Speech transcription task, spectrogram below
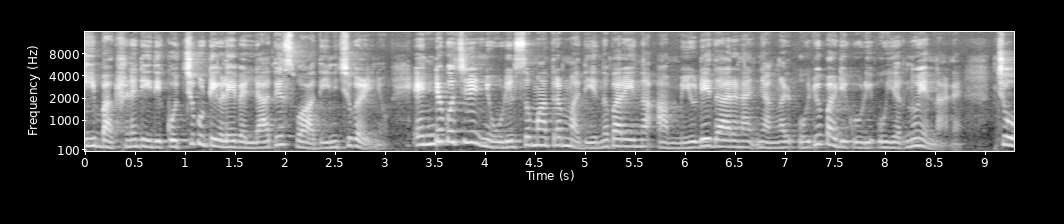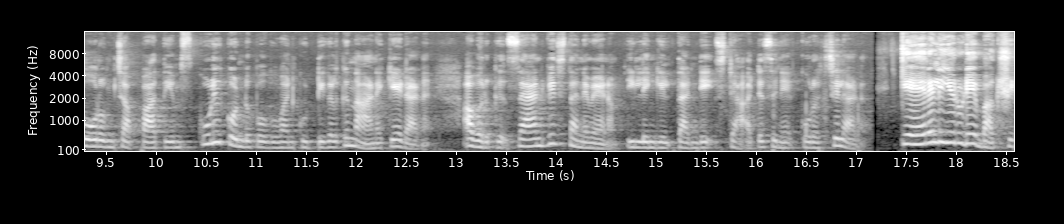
ഈ ഭക്ഷണ രീതി കൊച്ചുകുട്ടികളെ വല്ലാതെ സ്വാധീനിച്ചു കഴിഞ്ഞു. എന്റെ കൊച്ചിന് ന്യൂഡിൽസ് മാത്രം മതിയെന്ന് പറയുന്ന അമ്മയുടെ ധാരണ ഞങ്ങൾ ഒരു പടി കൂടി ഉയർന്നു എന്നാണ്. ചോറും ചപ്പാത്തിയും സ്കൂളിൽ കൊണ്ടുപോകുവാൻ കുട്ടികൾക്ക് നാണക്കേടാണ്. അവർക്ക് സാൻഡ്വിച്ച് തന്നെ വേണം. ഇല്ലെങ്കിൽ തന്റെ സ്റ്റാറ്റസിന് കുറച്ചിലാണ്. കേരളീയരുടെ ഭക്ഷണ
